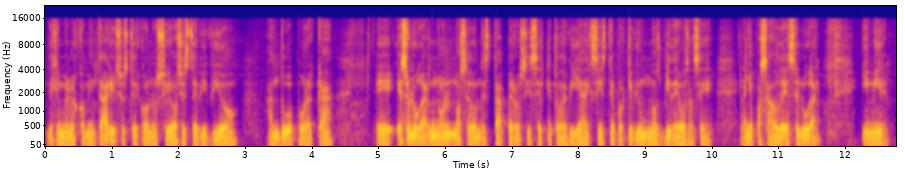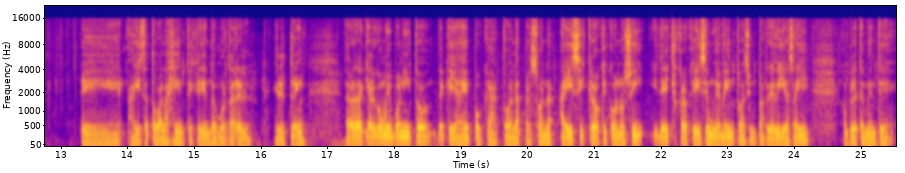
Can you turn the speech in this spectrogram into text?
Déjenme en los comentarios si usted conoció, si usted vivió, anduvo por acá. Eh, ese lugar no, no, sé dónde está, pero sí sé que todavía existe porque vi unos videos hace el año pasado de ese lugar. Y mire, eh, ahí está toda la gente queriendo abordar el, el tren. La verdad que algo muy bonito de aquella época, todas las personas, ahí sí creo que conocí y de hecho creo que hice un evento hace un par de días ahí, completamente,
